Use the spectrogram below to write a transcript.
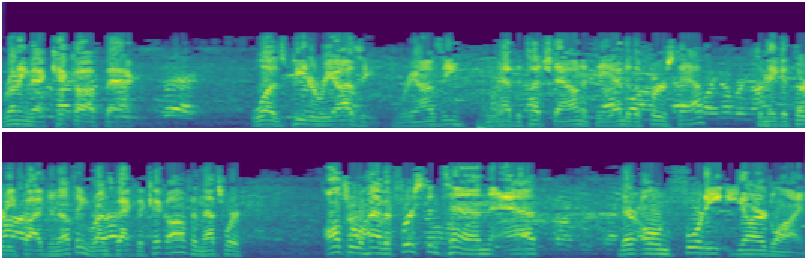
running that kickoff back was Peter Riazzi. Riazzi, who had the touchdown at the end of the first half to make it 35 to nothing, runs back the kickoff, and that's where Alter will have it first and 10 at their own 40 yard line.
